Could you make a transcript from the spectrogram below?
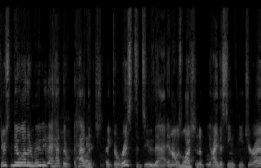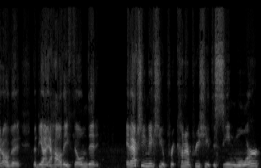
There's no other movie that had the had Right. the like the risk to do that, and I was Mhm. watching the behind the scene featurette of it, the behind how they filmed it, it actually makes you pre- kind of appreciate the scene more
